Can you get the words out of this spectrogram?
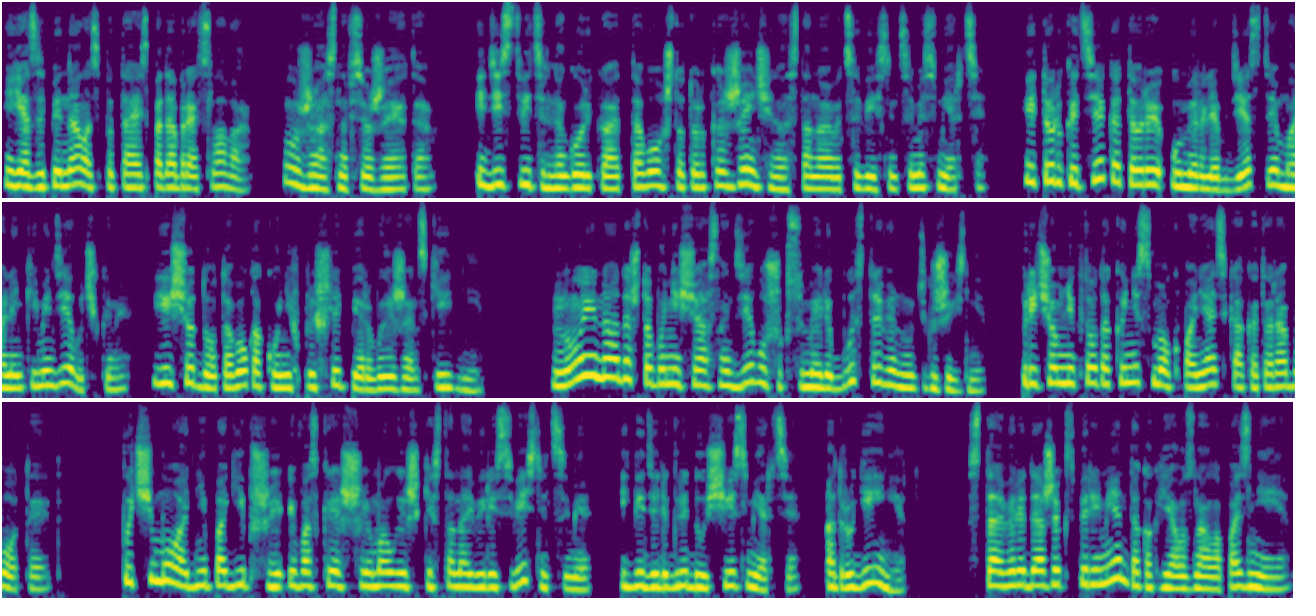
Я запиналась, пытаясь подобрать слова. Ужасно все же это. И действительно горько от того, что только женщины становятся вестницами смерти. И только те, которые умерли в детстве маленькими девочками, еще до того, как у них пришли первые женские дни. Ну и надо, чтобы несчастных девушек сумели быстро вернуть к жизни. Причем никто так и не смог понять, как это работает. Почему одни погибшие и воскресшие малышки становились вестницами и видели грядущие смерти, а другие нет? Ставили даже эксперименты, как я узнала позднее.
